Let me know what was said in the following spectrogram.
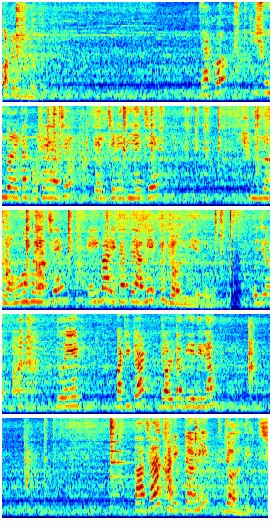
পটলগুলো দেবো। দেখো, কি সুন্দর এটা কষে গেছে, তেল ছেড়ে দিয়েছে, সুন্দর রঙও হয়েছে। এইবার এটাতে আমি একটু জল দিয়ে দেবো। ওই যে দইয়ের বাটিটার জলটা দিয়ে দিলাম। তাছাড়া খানিকটা আমি জল দিচ্ছি।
